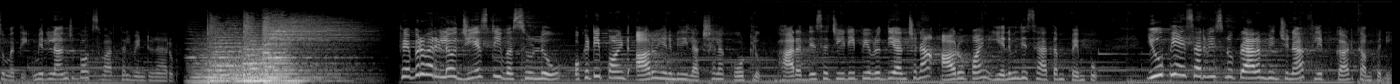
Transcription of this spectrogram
సుమతి. మీరు లంచ్ బాక్స్ వార్తలు వింటున్నారు. ఫిబ్రవరిలో జీఎస్టీ వసూళ్ళు ఒకటి పాయింట్ ఆరు ఎనిమిది లక్షల కోట్లు. భారతదేశ జీడీపీ వృద్ధి అంచనా ఆరు పాయింట్ ఎనిమిది శాతం పెంపు. యూపీఐ సర్వీస్ను ప్రారంభించిన ఫ్లిప్కార్ట్ కంపెనీ.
